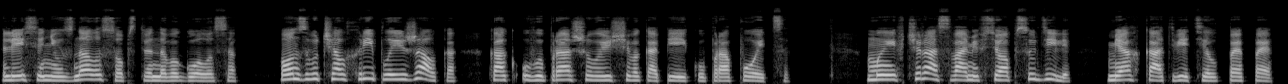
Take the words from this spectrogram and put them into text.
Леся не узнала собственного голоса. Он звучал хрипло и жалко, как у выпрашивающего копейку пропойцы. «Мы вчера с вами все обсудили», — мягко ответил ПП.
